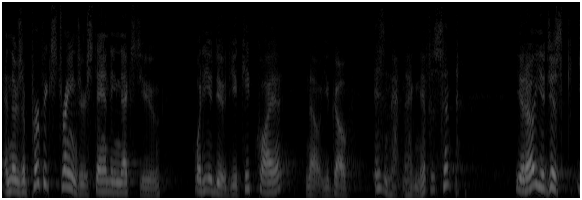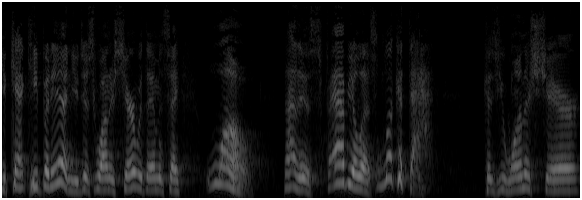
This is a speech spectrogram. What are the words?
and there's a perfect stranger standing next to you. What do you do? Do you keep quiet? No, you go, isn't that magnificent? You know, you just, you can't keep it in. You just want to share with them and say, whoa, that is fabulous. Look at that because you want to share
